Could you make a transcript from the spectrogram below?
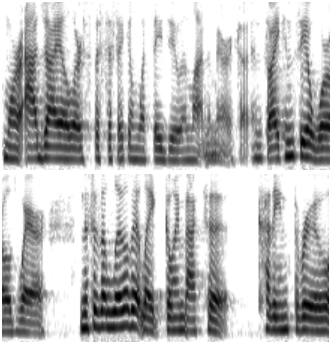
more agile or specific in what they do in Latin America. And so I can see a world where, and this is a little bit like going back to cutting through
